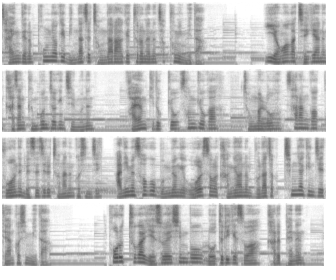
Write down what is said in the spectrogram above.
자행되는 폭력의 민낯을 적나라하게 드러내는 작품입니다. 이 영화가 제기하는 가장 근본적인 질문은 과연 기독교 선교가 정말로 사랑과 구원의 메시지를 전하는 것인지 아니면 서구 문명의 우월성을 강요하는 문화적 침략인지에 대한 것입니다. 포르투갈 예수의 신부 로드리게스와 가르페는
